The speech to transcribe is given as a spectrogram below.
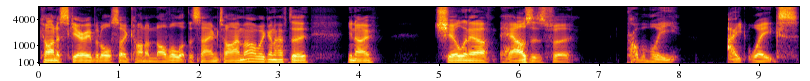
kind of scary, but also kind of novel at the same time. Oh, we're gonna have to, you know, chill in our houses for probably eight weeks.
